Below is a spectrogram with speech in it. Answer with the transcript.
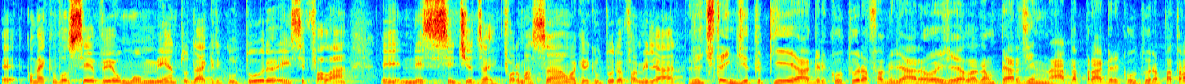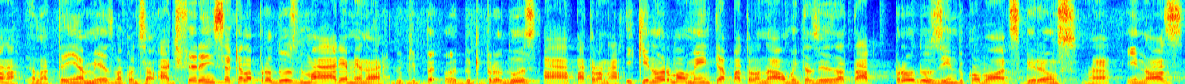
é, como é que você vê o momento da agricultura em se falar em, nesses sentidos aí? Formação, agricultura familiar. A gente tem dito que a agricultura familiar hoje, ela não perde nada para a agricultura patronal. Ela tem a mesma condição. A diferença é que ela produz numa área menor do que, do que produz a patronal. E que normalmente a patronal, muitas vezes, ela está produzindo commodities, grãos, né? E nós,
